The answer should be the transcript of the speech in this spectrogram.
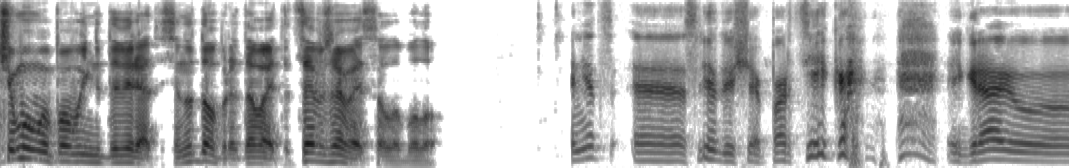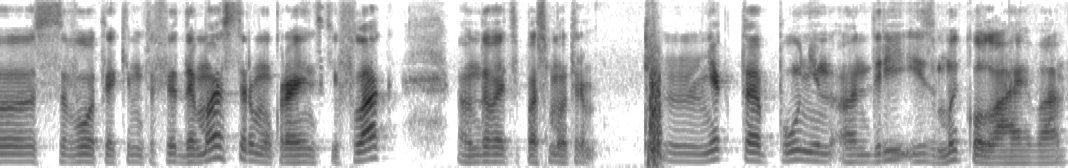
Чому ми повинні довірятися? Ну добре, давайте. Це вже весело було. Наконец, э, следующая партийка. Играю с вот каким-то федемастером, украинский флаг. А ну, давайте посмотрим. М, Некто Пунин Андрей из Миколаева.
